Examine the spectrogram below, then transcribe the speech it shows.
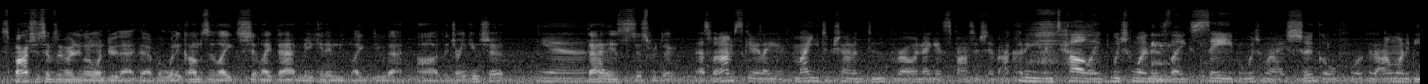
sponsorships are really gonna want to do that there. But when it comes to like shit like that, making him like do that, uh, the drinking shit, Yeah. that is just ridiculous. That's what I'm scared. Like if my YouTube channel do grow and I get sponsorship, I couldn't even tell like which one is like safe and which one I should go for because I don't want to be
